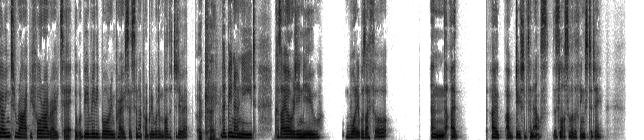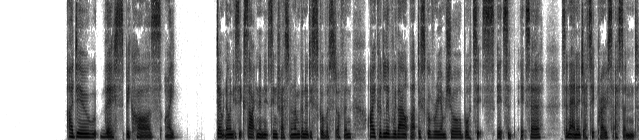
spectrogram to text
going to write before I wrote it, it would be a really boring process, and I probably wouldn't bother to do it. Okay. There'd be no need because I already knew what it was I thought, and I, I I'd do something else. There's lots of other things to do. I do this because I don't know and it's exciting and it's interesting. I'm going to discover stuff and I could live without that discovery, I'm sure, but it's, it's, a, it's a, it's an energetic process and,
